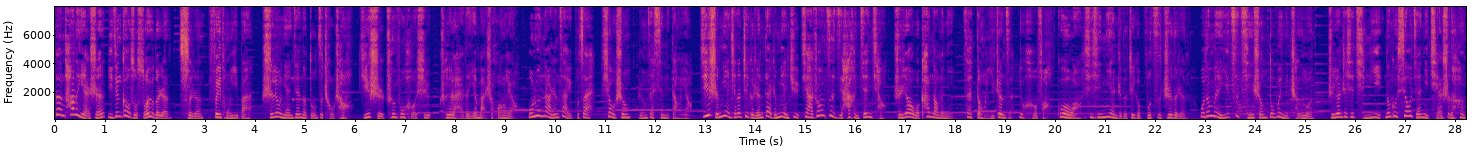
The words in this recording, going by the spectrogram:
但他的眼神已经告诉所有的人，此人非同一般。十六年间的独自惆怅，即使春风和煦，吹来的也满是荒凉。无论那人在与不在，笑声仍在心里荡漾。即使面前的这个人戴着面具，假装自己还很坚强，只要我看到了你，再等一阵子又何妨？过往心心念着的这个不自知的人，我的每一次琴声都为你沉沦。只愿这些情谊能够消减你前世的恨。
